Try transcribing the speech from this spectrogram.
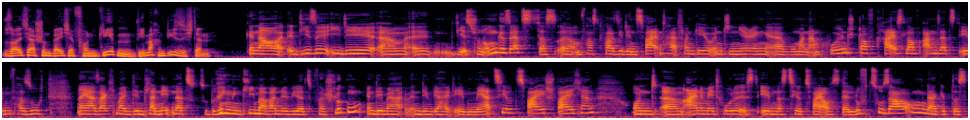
soll es ja schon welche von geben. Wie machen die sich denn? Genau, diese Idee, ähm, äh, die ist schon umgesetzt. Das äh, umfasst quasi den zweiten Teil von Geoengineering, äh, wo man am Kohlenstoffkreislauf ansetzt, eben versucht, naja, sag ich mal, den Planeten dazu zu bringen, den Klimawandel wieder zu verschlucken, indem, er, indem wir halt eben mehr CO2 speichern. Und ähm, eine Methode ist eben, das CO2 aus der Luft zu saugen. Da gibt es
